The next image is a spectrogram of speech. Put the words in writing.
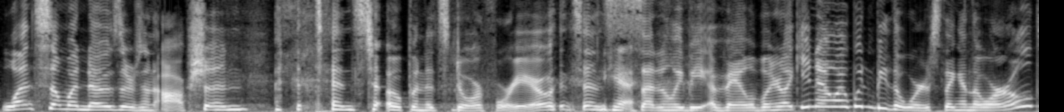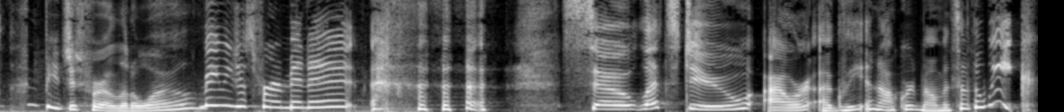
once someone knows there's an option it tends to open its door for you. It tends Yeah. to suddenly be available and you're like you know i wouldn't be the worst thing in the world. Be just for a little while. maybe just for a minute. So let's do our ugly and awkward moments of the week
